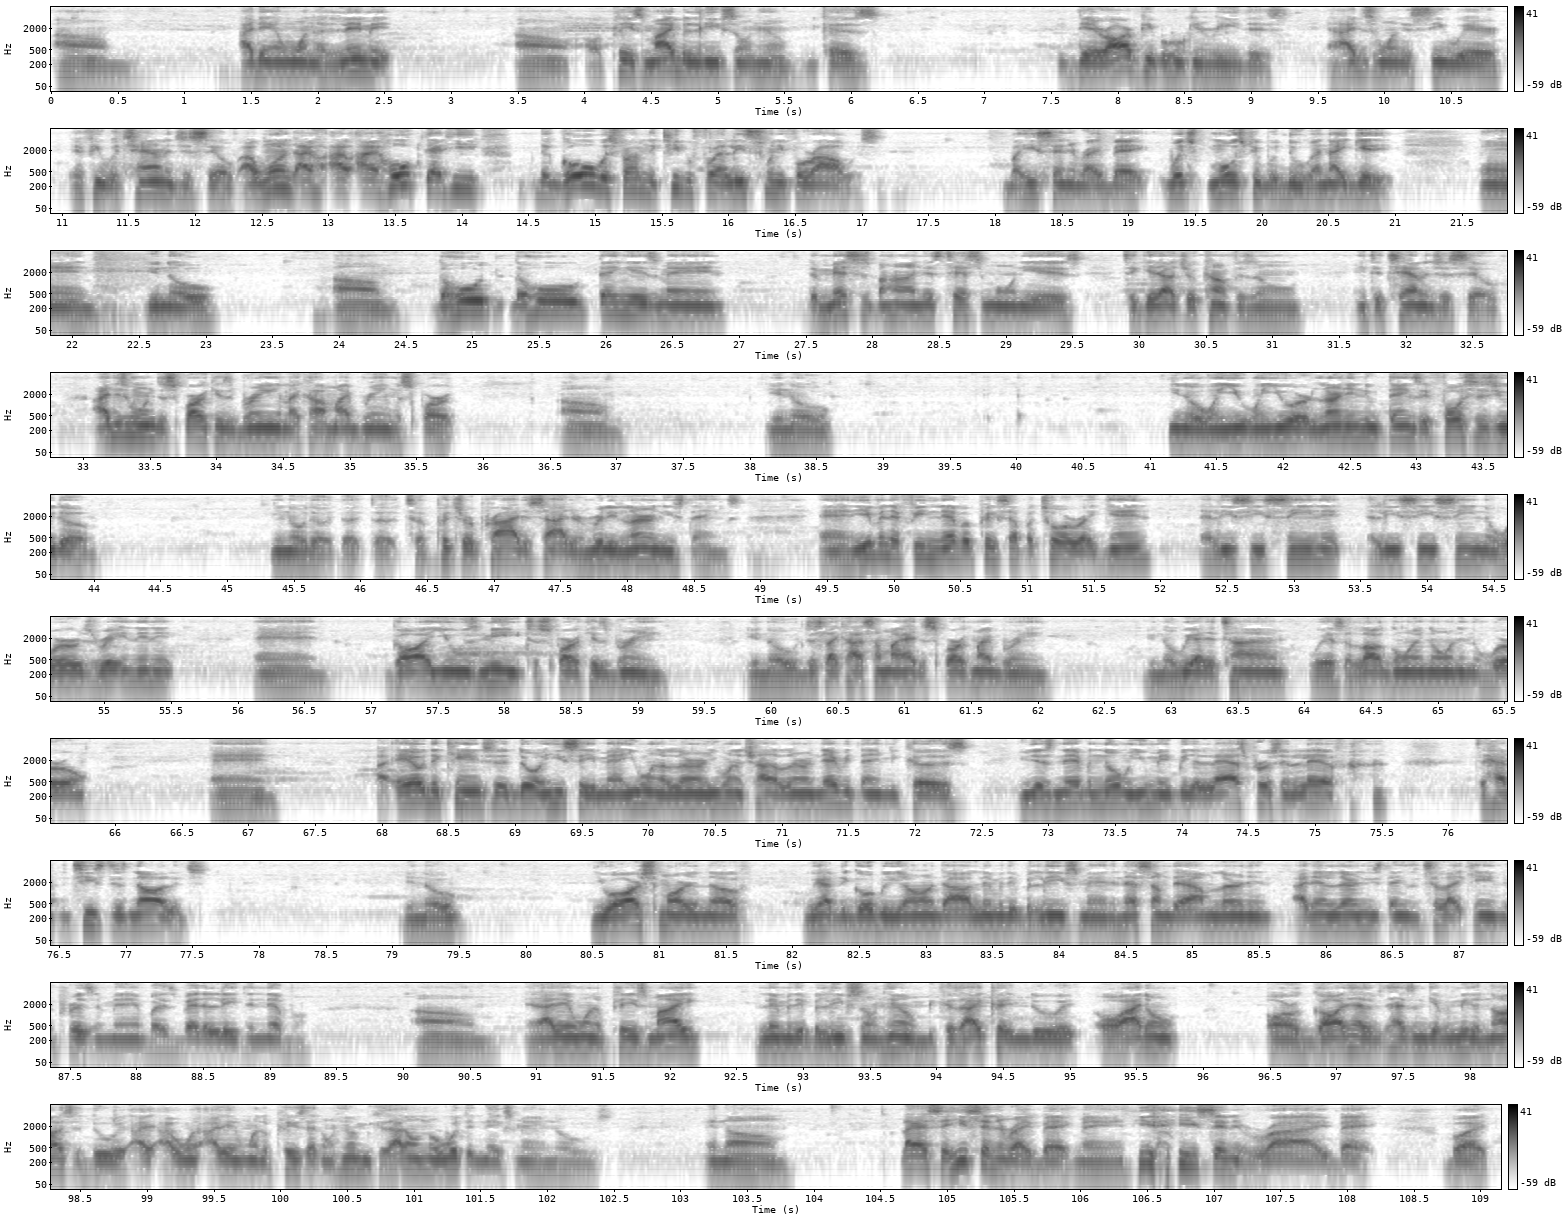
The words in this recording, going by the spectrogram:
um, I didn't want to limit uh, or place my beliefs on him because there are people who can read this, and I just wanted to see where if he would challenge himself. I wanted, I, I, I hope that he, the goal was for him to keep it for at least twenty four hours but he sent it right back, which most people do, and I get it. And you know, um, the whole the whole thing is, man, the message behind this testimony is to get out your comfort zone and to challenge yourself. I just wanted to spark his brain like how my brain was sparked. Um, you know, you know when you when you are learning new things, it forces you to you know, the, the, the, to put your pride aside and really learn these things. And even if he never picks up a Torah again, at least he's seen it. At least he's seen the words written in it. And God used me to spark his brain. You know, just like how somebody had to spark my brain. You know, we had a time where there's a lot going on in the world. And an elder came to the door and he said, Man, you want to learn, you want to try to learn everything because you just never know when you may be the last person left to have to teach this knowledge. You know, you are smart enough. We have to go beyond our limited beliefs, man, and that's something that I'm learning. I didn't learn these things until I came to prison, man, but it's better late than never. Um, and I didn't want to place my limited beliefs on him because I couldn't do it, or I don't, or God has hasn't given me the knowledge to do it. I I want I didn't want to place that on him because I don't know what the next man knows. And um, like I said, he's sending it right back, man. He he's sending it right back. But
